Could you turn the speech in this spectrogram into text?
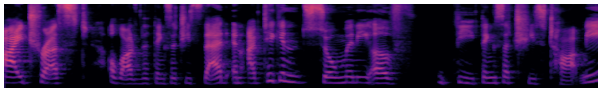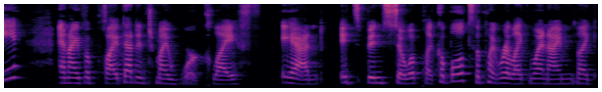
I trust a lot of the things that she said. And I've taken so many of the things that she's taught me and I've applied that into my work life. And it's been so applicable to the point where, like, when I'm like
